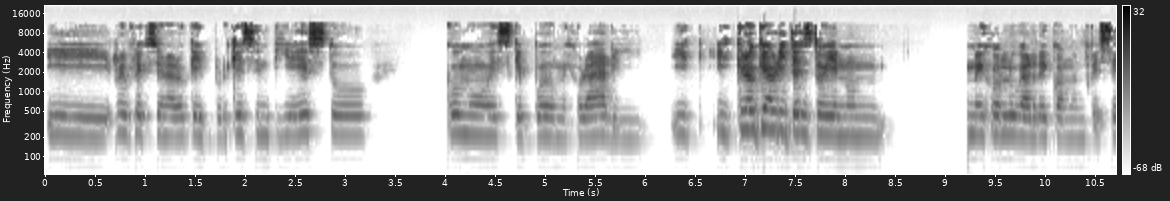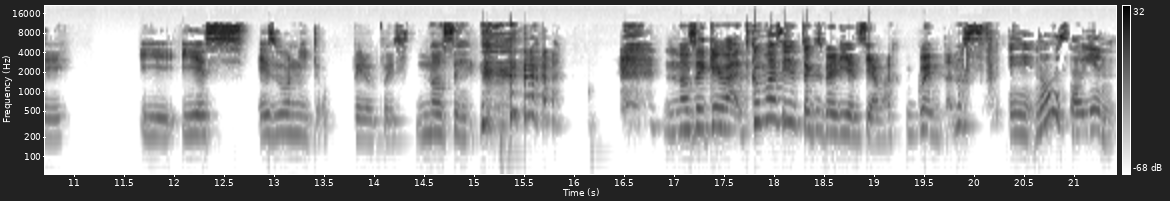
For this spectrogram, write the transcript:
y reflexionar, ok, ¿por qué sentí esto? ¿Cómo es que puedo mejorar? Y, Y, creo que ahorita estoy en un mejor lugar de cuando empecé y, y es, es bonito, pero pues no sé. no sé qué va. ¿Cómo ha sido tu experiencia, Majo? Cuéntanos. Eh, no, está bien.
